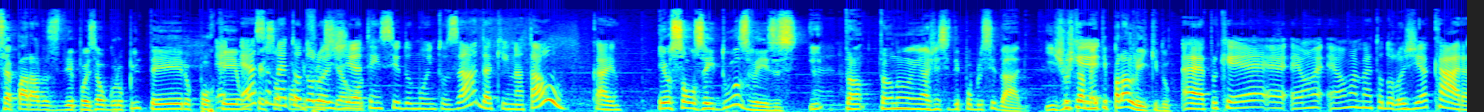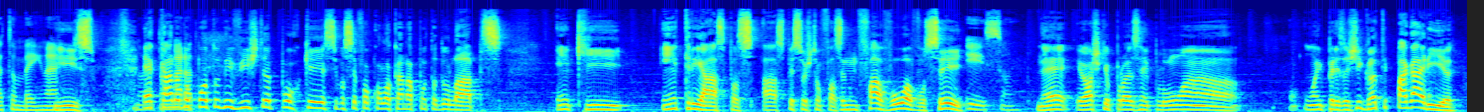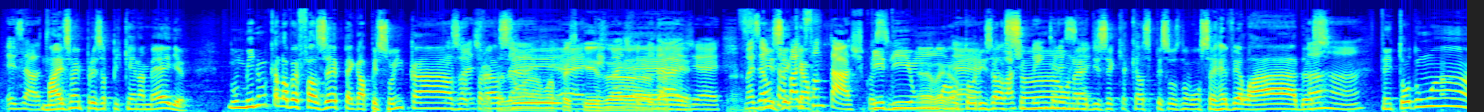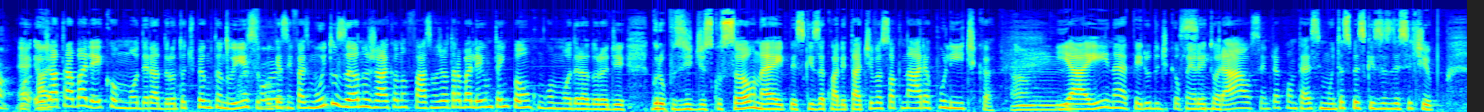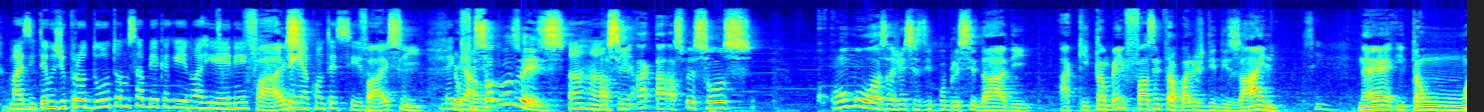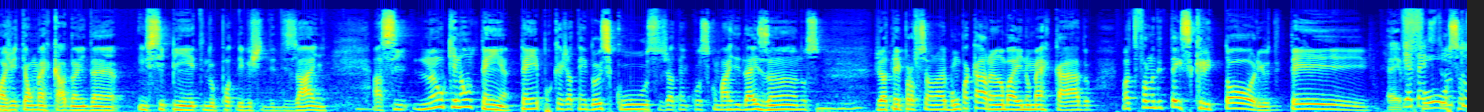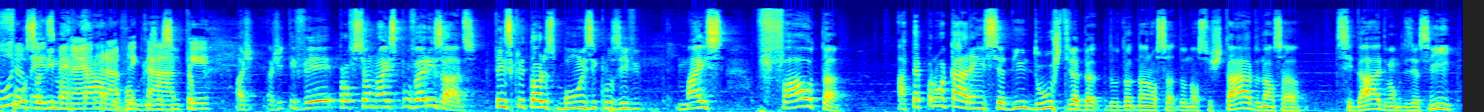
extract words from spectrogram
separadas e depois é o grupo inteiro, porque É, uma Essa pessoa pode influenciar a metodologia tem sido muito usada aqui em Natal, Caio? Eu só usei duas vezes, e estando em agência de publicidade. E justamente para líquido. É, porque é, é, uma, é uma metodologia cara também, né? Isso. Não é é caro do ponto de vista porque se você for colocar na ponta do lápis em que, entre aspas, as pessoas estão fazendo um favor a você, Isso, né? Eu acho que, por exemplo, uma, uma empresa gigante pagaria. exato. Mas uma empresa pequena, média, no mínimo que ela vai fazer é pegar a pessoa em casa, Mais trazer... uma é, pesquisa- tem mais dificuldade, é. Mas é um dizer trabalho a- fantástico, Pedir assim. É, uma. É, eu autorização, né? Dizer que aquelas pessoas não vão ser reveladas. Tem toda uma... É, eu já trabalhei como moderadora, eu tô te perguntando isso, foi. porque assim, faz muitos anos já que eu não faço, mas já trabalhei um tempão com- como moderadora de grupos de discussão, né, e pesquisa qualitativa, só que na área política. Hum. E aí, né, período de campanha eleitoral, sempre acontece muitas pesquisas desse tipo. Mas em termos de produto, eu não sabia que aqui no RN Faz. Tem acontecido. Faz sim. Legal. Eu fiz só duas vezes. Aham. Assim, a- a- as pessoas, como as agências de publicidade aqui também fazem trabalhos de design. Né? Então a gente tem um mercado ainda incipiente no ponto de vista de design. Assim, não que não tenha, tem porque já tem dois cursos, já tem curso com mais de 10 anos, já tem profissional bom pra caramba aí no mercado. Mas tô falando de ter escritório, de ter é, força, força de mesmo, né, mercado, pra vamos dizer assim. Então, a, a gente vê profissionais pulverizados. Tem escritórios bons, inclusive, mas falta, até por uma carência de indústria da, do, da nossa, do nosso estado, da nossa cidade, vamos dizer assim.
